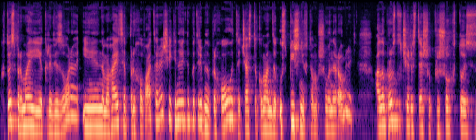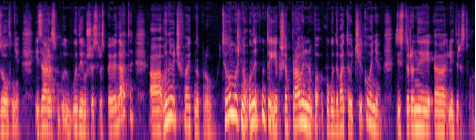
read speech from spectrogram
хтось приймає її як ревізора і намагається приховати речі, які навіть не потрібно приховувати. Часто команди успішні в тому, що вони роблять, але просто через те, що прийшов хтось ззовні і зараз буде їм щось розповідати, а вони відчувають напругу. Цього можна уникнути, якщо правильно по- побудувати очікування зі сторони е, лідерства.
